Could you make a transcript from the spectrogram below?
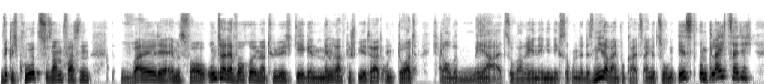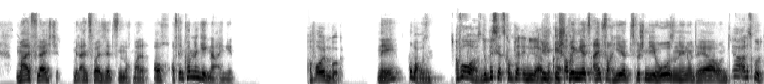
wirklich kurz zusammenfassen, weil der MSV unter der Woche natürlich gegen Menrad gespielt hat und dort, ich glaube, mehr als souverän in die nächste Runde des Niederrhein-Pokals eingezogen ist und gleichzeitig mal vielleicht mit ein, zwei Sätzen nochmal auch auf den kommenden Gegner eingehen. Auf Oldenburg. Nee, Oberhausen. Auf Oberhausen, du bist jetzt komplett in Niederrhein-Pokal. Ich, ich springe okay. jetzt einfach hier zwischen die Hosen hin und her und. Ja, alles gut.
